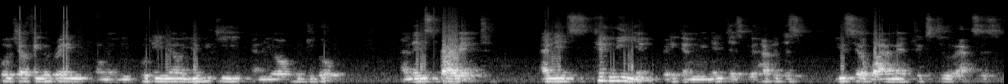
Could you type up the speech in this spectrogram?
put your fingerprint or maybe put in your YubiKey and you're good to go. And then it's private and it's convenient, very convenient. Just you have to just use your biometrics to access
